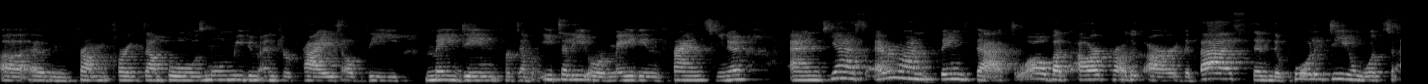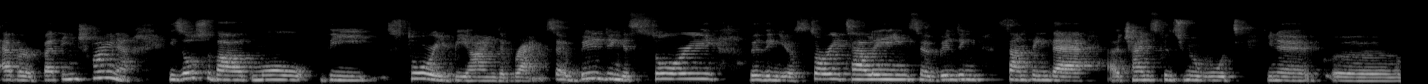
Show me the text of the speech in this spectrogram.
uh, um, from, for example, small medium enterprise of the made in, for example, Italy or made in France, you know, and yes, everyone thinks that, oh, but our product are the best and the quality and whatsoever. But in China, it's also about more the story behind the brand. So building a story, building your storytelling, so building something that a Chinese consumer would, you know, uh,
